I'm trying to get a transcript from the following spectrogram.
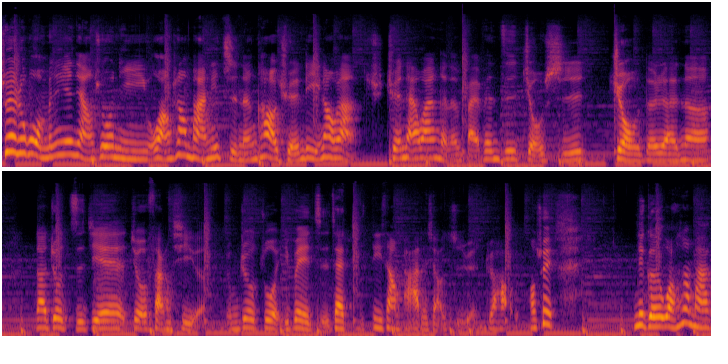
所以如果我们今天讲说你往上爬，你只能靠权力，那我想全台湾可能百分之九十九的人呢，那就直接就放弃了，我们就做一辈子在地上爬的小职员就好了。好，所以那个往上爬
